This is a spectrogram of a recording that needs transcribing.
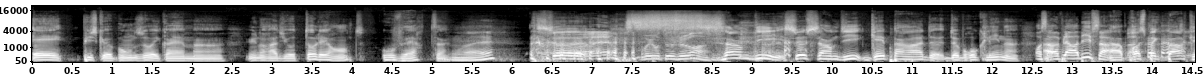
Et puisque Bonzo est quand même euh, une radio tolérante, ouverte, Ouais. ce Voyons toujours. samedi, ce samedi, Gay Parade de Brooklyn. Oh, ça à, va plaire à Bif ça à Prospect Park.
